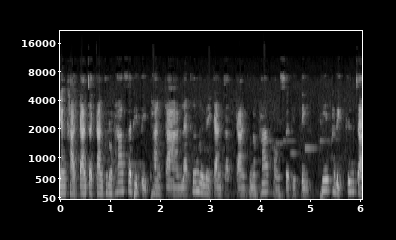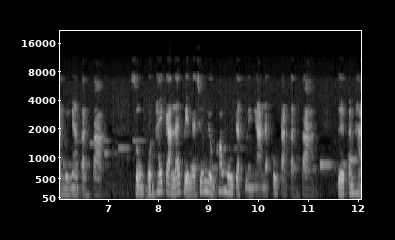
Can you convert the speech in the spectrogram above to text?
ยังขาดการจัดการคุณภาพสถิติทางการ และเครื่องมือในการจัดการคุณภาพของสถิติที่ผลิตขึ้นจากหน่วยงานต่างๆ ส่งผลให้การแลกเปลี่ยนและเชื่อมโยงข้อมูลจากหน่วยงานและโครงการต่างๆ เกิดปัญหา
